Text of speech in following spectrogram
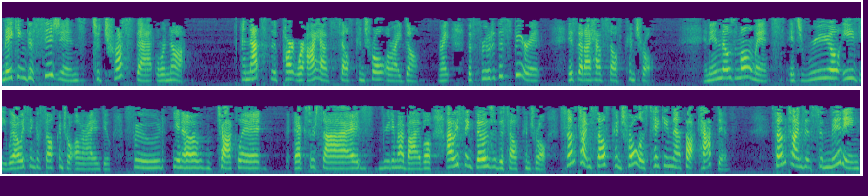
making decisions to trust that or not. And that's the part where I have self control or I don't, right? The fruit of the Spirit is that I have self control. And in those moments, it's real easy. We always think of self control. All right, I do food, you know, chocolate, exercise, reading my Bible. I always think those are the self control. Sometimes self control is taking that thought captive Sometimes it's submitting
